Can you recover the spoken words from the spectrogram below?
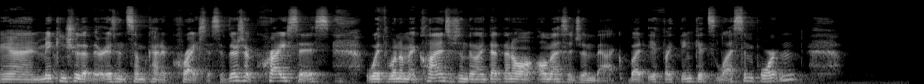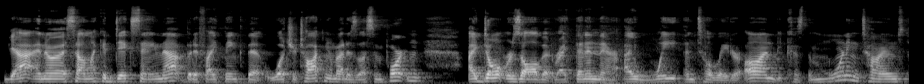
and making sure that there isn't some kind of crisis. If there's a crisis with one of my clients or something like that, then I'll, I'll message them back. But if I think it's less important, yeah, I know I sound like a dick saying that, but if I think that what you're talking about is less important, I don't resolve it right then and there. I wait until later on because the morning times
